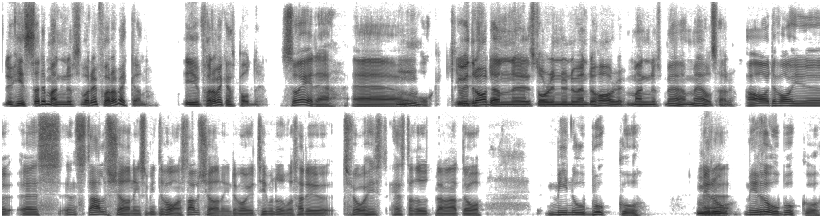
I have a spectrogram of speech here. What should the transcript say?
du hissade Magnus, var det förra veckan? I förra veckans podd? Så är det. Eh, mm. och, Ska vi dra den eh, storyn nu när vi ändå har Magnus med, med oss här? Ja, det var ju eh, en stallkörning som inte var en stallkörning. Det var ju Timo Nurmos hade ju två hästar ut, bland annat då Minobuco. Miro. Eh, Miro Bucco.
